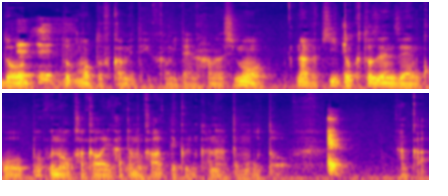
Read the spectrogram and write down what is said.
どうもっと深めていくかみたいな話もなんか聞いとくと全然こう僕の関わり方も変わってくるかなって思うとはい。なんか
